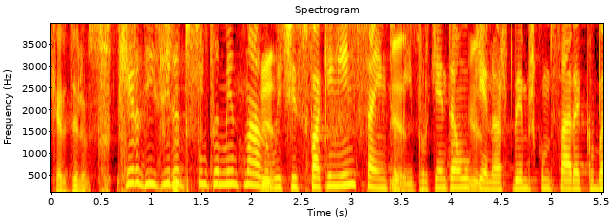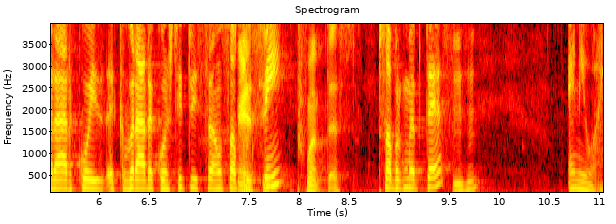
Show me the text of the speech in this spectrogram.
quero dizer absolutamente. quer dizer absolutamente nada, Yes. which is fucking insane to me. Yes. Porque então o quê? Yes. Nós podemos começar a quebrar, coisa, a quebrar a Constituição só porque É assim, sim? porque me apetece. Só porque me apetece? Uhum. Anyway.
